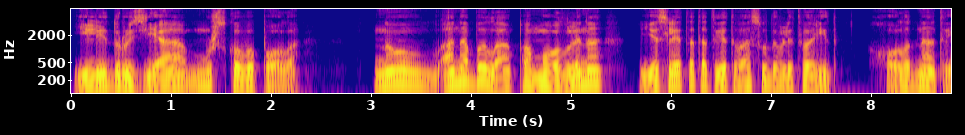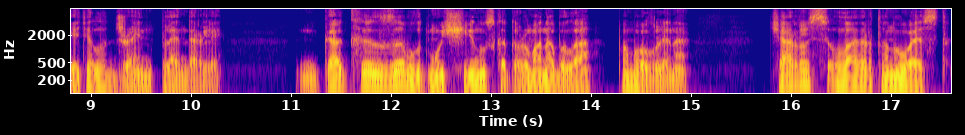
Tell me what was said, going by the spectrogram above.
или друзья мужского пола? Ну, она была помолвлена, если этот ответ вас удовлетворит. Холодно ответила Джейн Плендерли. Как зовут мужчину, с которым она была помолвлена? — Чарльз Лавертон Уэст.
